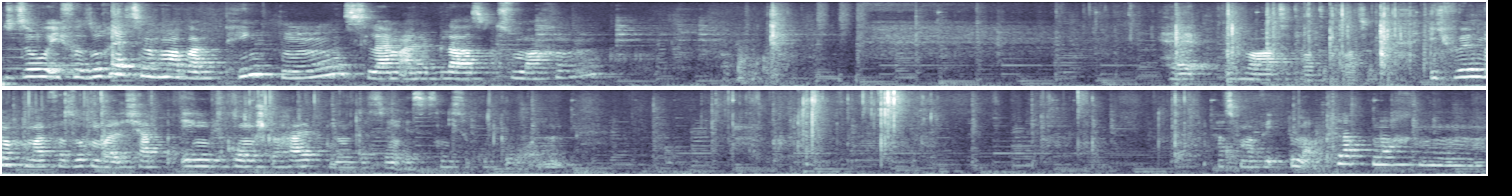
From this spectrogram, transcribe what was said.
So, ich versuche jetzt nochmal beim pinken Slime eine Blase zu machen. Hä, hey, wartet, wartet, wartet. Ich will nochmal versuchen, weil ich habe irgendwie komisch gehalten und deswegen ist es nicht so gut geworden. Erstmal wie immer platt machen.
